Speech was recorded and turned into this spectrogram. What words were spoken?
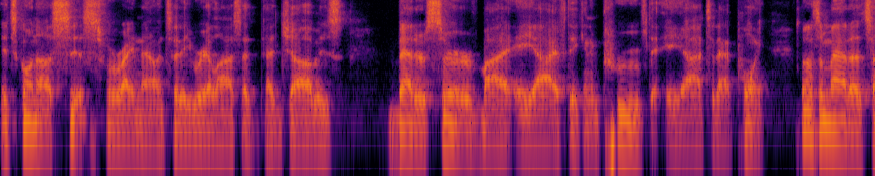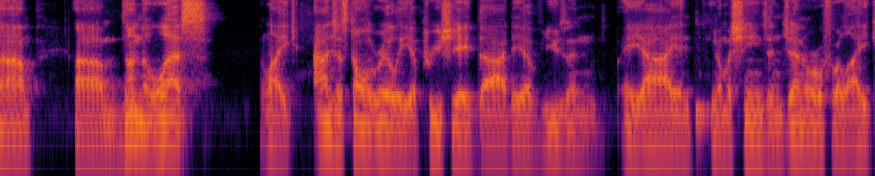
it's going to assist for right now until they realize that that job is better served by AI if they can improve the AI to that point. But it's a matter of time. Um, nonetheless, like I just don't really appreciate the idea of using AI and you know machines in general for like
